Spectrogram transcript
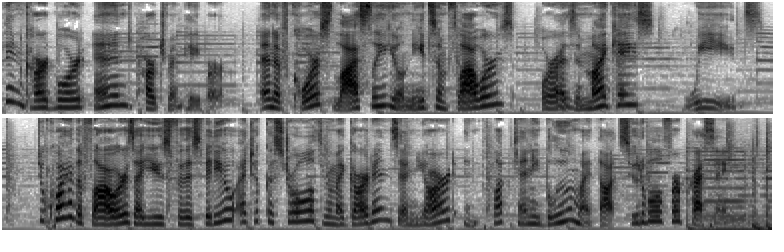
thin cardboard, and parchment paper. And of course, lastly, you'll need some flowers, or as in my case, weeds. To acquire the flowers I used for this video, I took a stroll through my gardens and yard and plucked any bloom I thought suitable for pressing.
